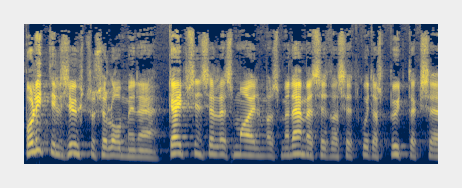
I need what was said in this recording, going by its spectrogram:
poliitilise ühtsuse loomine käib siin selles maailmas, me näeme sedasi, et kuidas püütakse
